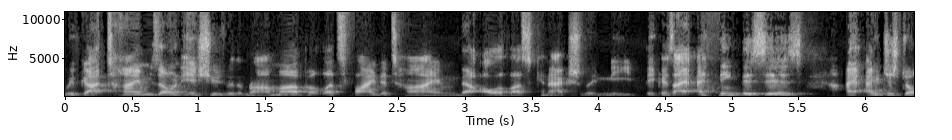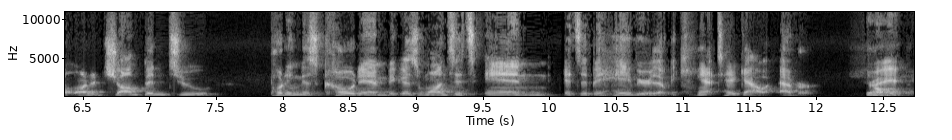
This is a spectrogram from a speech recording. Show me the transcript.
we've got time zone issues with Rama, but let's find a time that all of us can actually meet because I, I think this is, I, I just don't want to jump into putting this code in because once it's in, it's a behavior that we can't take out ever. Sure. Right.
